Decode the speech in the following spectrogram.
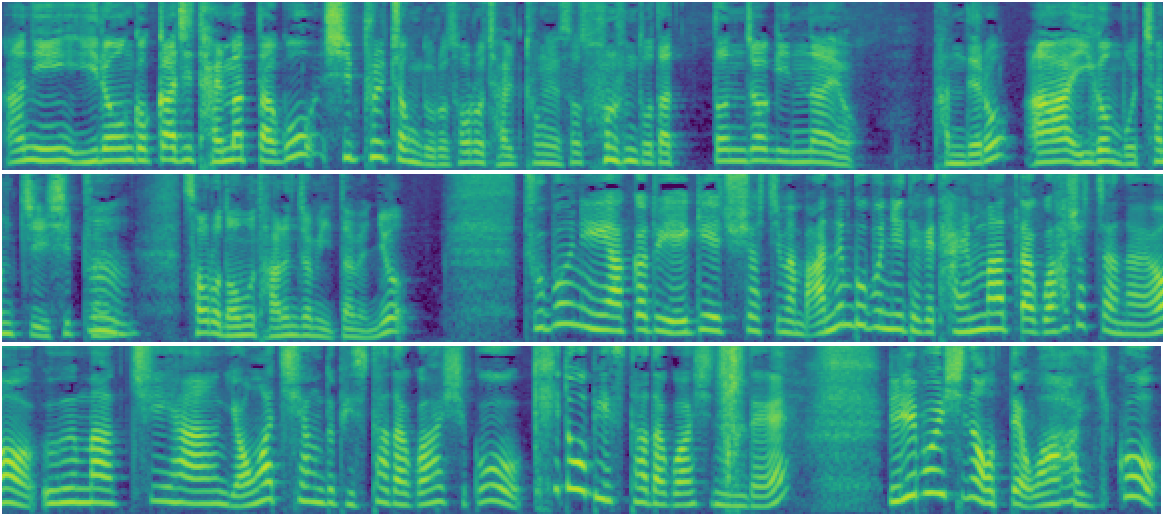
아니, 이런 것까지 닮았다고 싶을 정도로 서로 잘 통해서 소름 돋았던 적이 있나요? 반대로, 아, 이건 못 참지 싶은 음. 서로 너무 다른 점이 있다면요? 두 분이 아까도 얘기해 주셨지만 많은 부분이 되게 닮았다고 하셨잖아요. 음악 취향, 영화 취향도 비슷하다고 하시고 키도 비슷하다고 하시는데 릴보이 씨는 어때? 와 이거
